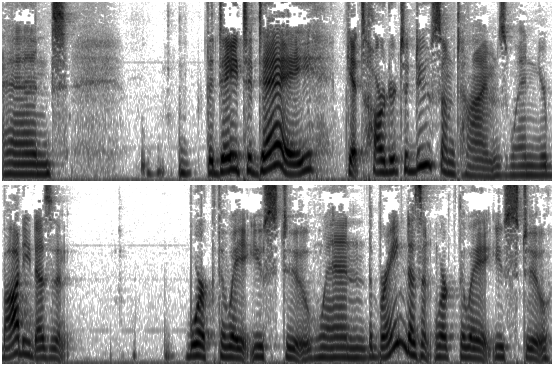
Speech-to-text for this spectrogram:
and the day to day gets harder to do sometimes when your body doesn't work the way it used to, when the brain doesn't work the way it used to,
